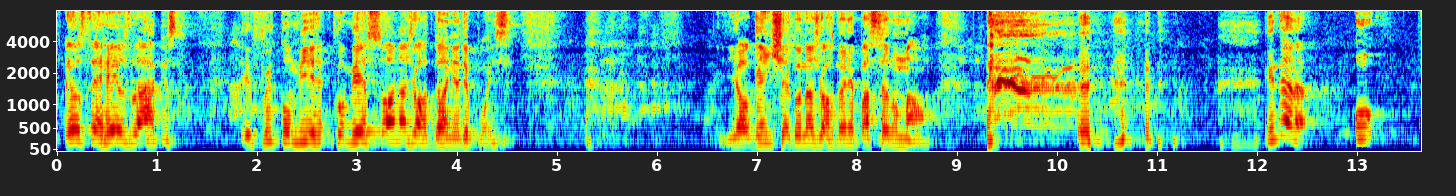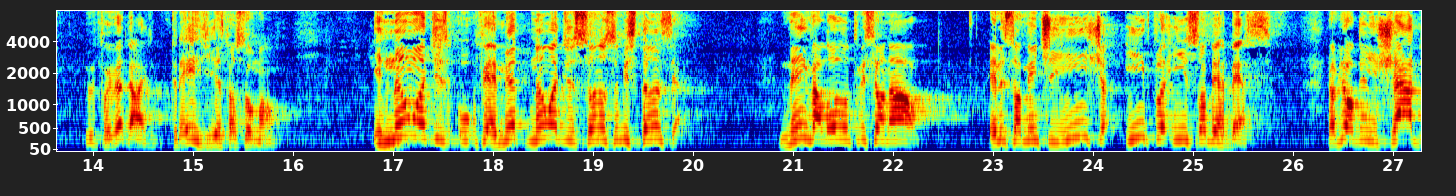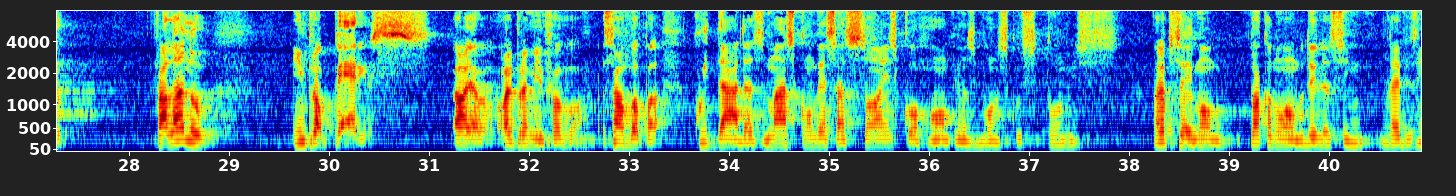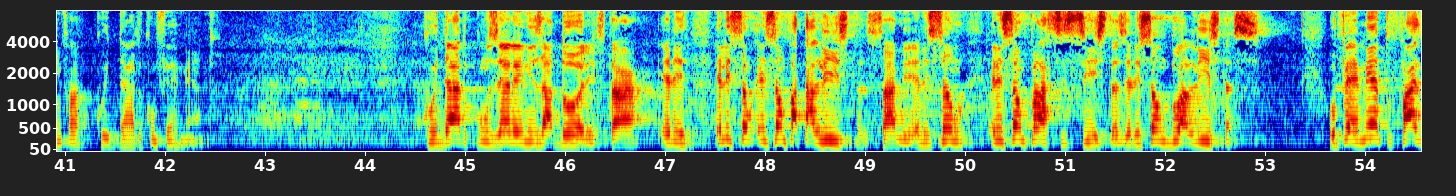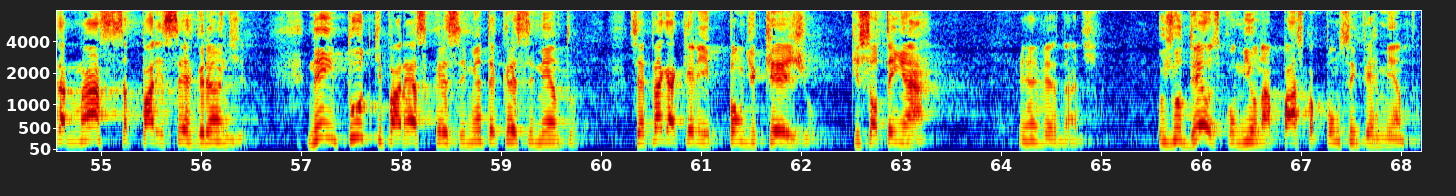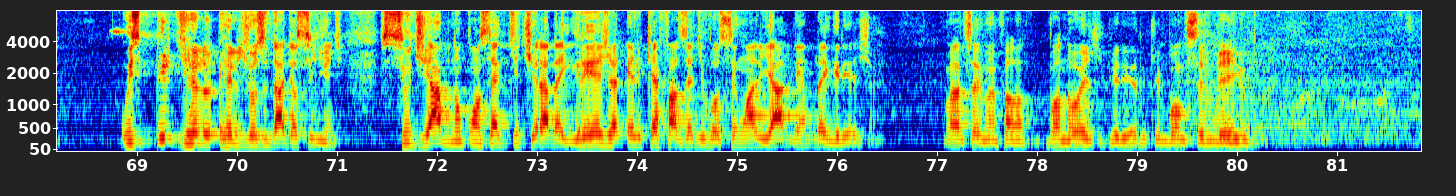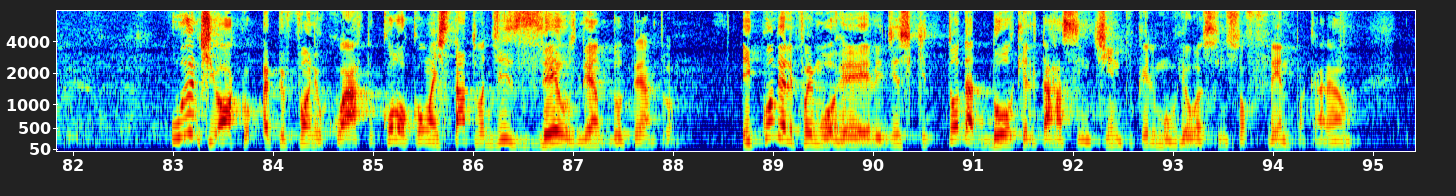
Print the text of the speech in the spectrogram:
Eu cerrei os lábios e fui comer, comer só na Jordânia depois. E alguém chegou na Jordânia passando mal. Entenda? O, foi verdade, três dias passou mal. E não o fermento não adiciona substância, nem valor nutricional. Ele somente incha, infla e ensoberbece. Já viu alguém inchado? Falando impropérios. Olha, olha para mim, por favor. Essa é uma boa palavra. Cuidado, as más conversações corrompem os bons costumes. Olha para o seu irmão, toca no ombro dele assim, levezinho, e fala: Cuidado com o fermento cuidado com os helenizadores, tá? Eles, eles, são, eles são fatalistas, sabe? Eles são, eles são plasticistas, eles são dualistas. O fermento faz a massa parecer grande. Nem tudo que parece crescimento é crescimento. Você pega aquele pão de queijo que só tem ar. É verdade. Os judeus comiam na Páscoa pão sem fermento. O espírito de religiosidade é o seguinte: se o diabo não consegue te tirar da igreja, ele quer fazer de você um aliado dentro da igreja. Olha para o seu irmão e fala: Boa noite, querido, que bom que você veio. O Antíoco Epifânio IV colocou uma estátua de Zeus dentro do templo. E quando ele foi morrer, ele disse que toda a dor que ele estava sentindo, porque ele morreu assim, sofrendo pra caramba,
